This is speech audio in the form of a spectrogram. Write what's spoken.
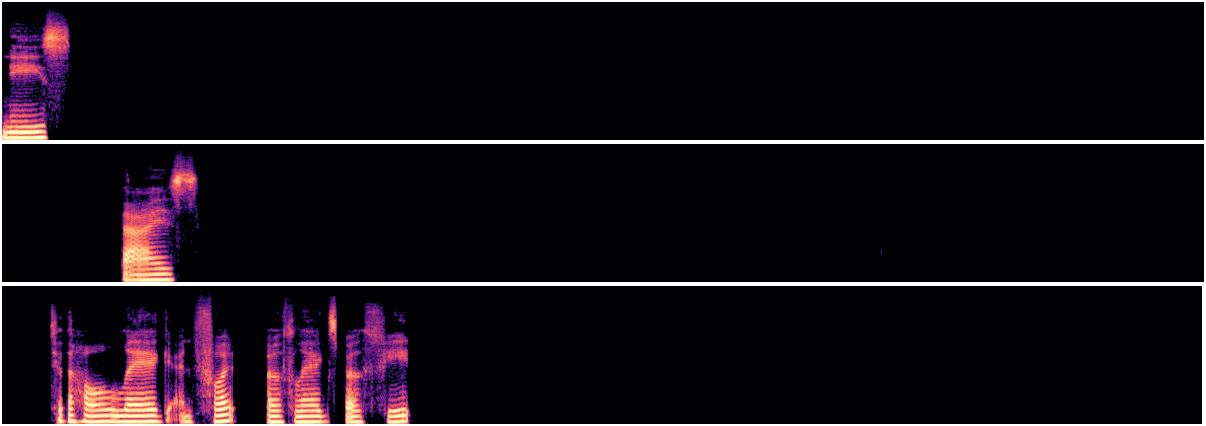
knees, thighs, to the whole leg and foot, both legs, both feet.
